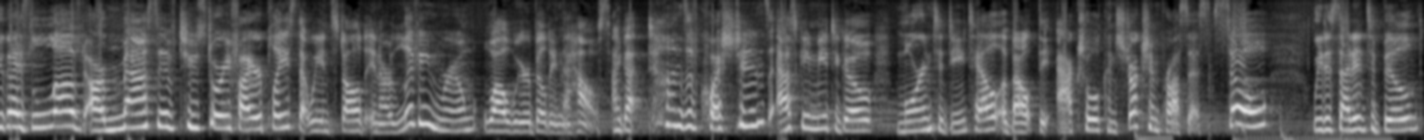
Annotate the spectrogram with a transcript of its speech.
You guys loved our massive two-story fireplace that we installed in our living room while we were building the house. I got tons of questions asking me to go more into detail about the actual construction process. So we decided to build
